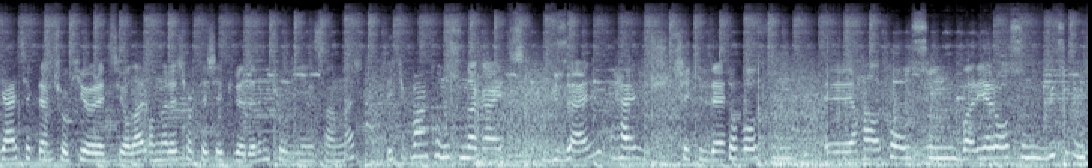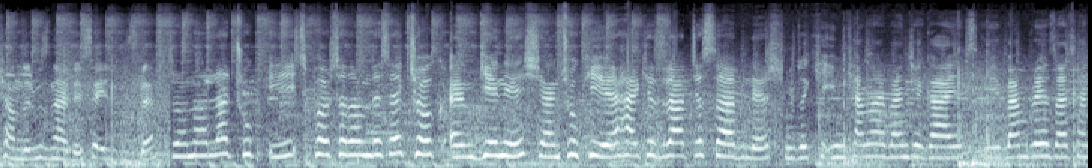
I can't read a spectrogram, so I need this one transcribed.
gerçekten çok iyi öğretiyorlar. Onlara çok teşekkür ederim. Çok iyi insanlar. Ekipman konusunda gayet güzel. Her şekilde top olsun, e, halka olsun, bariyer olsun bütün imkanlarımız neredeyse elimizde. Antrenörler çok iyi. Spor salonu desek çok em, geniş. Yani çok iyi. Herkes rahatça sığabilir. Buradaki imkanlar bence gayet iyi. Ben buraya zaten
